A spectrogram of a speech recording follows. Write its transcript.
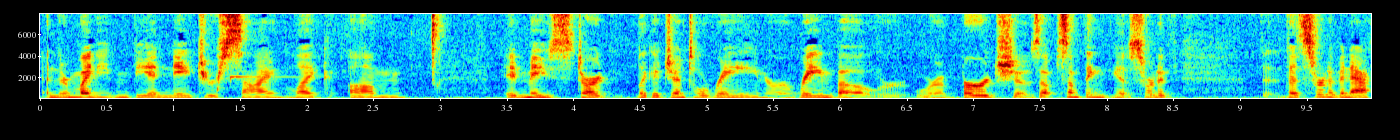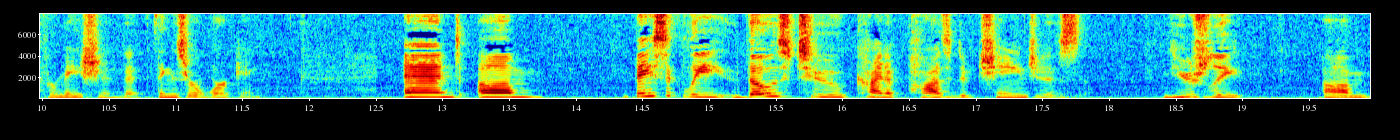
and there might even be a nature sign like um, it may start like a gentle rain or a rainbow or, or a bird shows up, something you know, sort of that's sort of an affirmation that things are working. And um, basically, those two kind of positive changes usually um,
